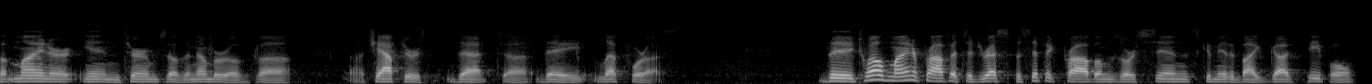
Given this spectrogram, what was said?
but minor in terms of the number of uh, uh, chapters that uh, they left for us. The 12 minor prophets address specific problems or sins committed by God's people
